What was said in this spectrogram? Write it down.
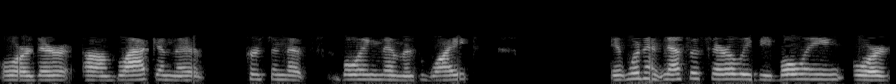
or they're um, black and the person that's bullying them is white, it wouldn't necessarily be bullying or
